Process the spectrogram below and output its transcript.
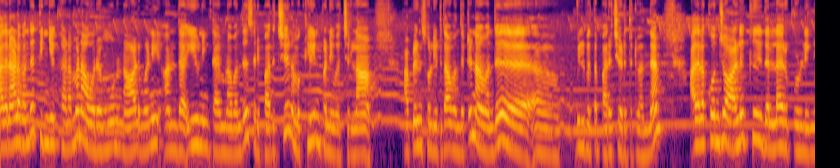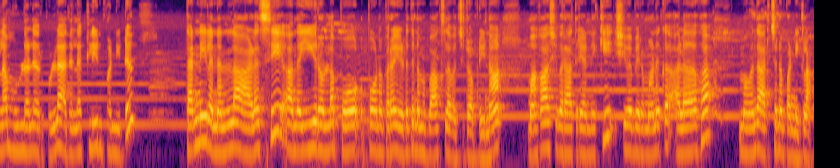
அதனால் வந்து திங்கக்கிழமை நான் ஒரு மூணு நாலு மணி அந்த ஈவினிங் டைமில் வந்து சரி பறித்து நம்ம க்ளீன் பண்ணி வச்சிடலாம் அப்படின்னு சொல்லிட்டு தான் வந்துட்டு நான் வந்து வில்வத்தை பறித்து எடுத்துகிட்டு வந்தேன். அதில் கொஞ்சம் அழுக்கு இதெல்லாம் இருக்கும் இல்லைங்களா? முள்ளெல்லாம் இருக்கும்ல அதெல்லாம் க்ளீன் பண்ணிவிட்டு தண்ணியில் நல்லா அலசி அந்த ஈரம்லாம் போ போன பிறகு எடுத்து நம்ம பாக்ஸில் வச்சுட்டோம் அப்படின்னா மகா சிவராத்திரி அன்னைக்கு சிவபெருமானுக்கு அழகாக நம்ம வந்து அர்ச்சனை பண்ணிக்கலாம்.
